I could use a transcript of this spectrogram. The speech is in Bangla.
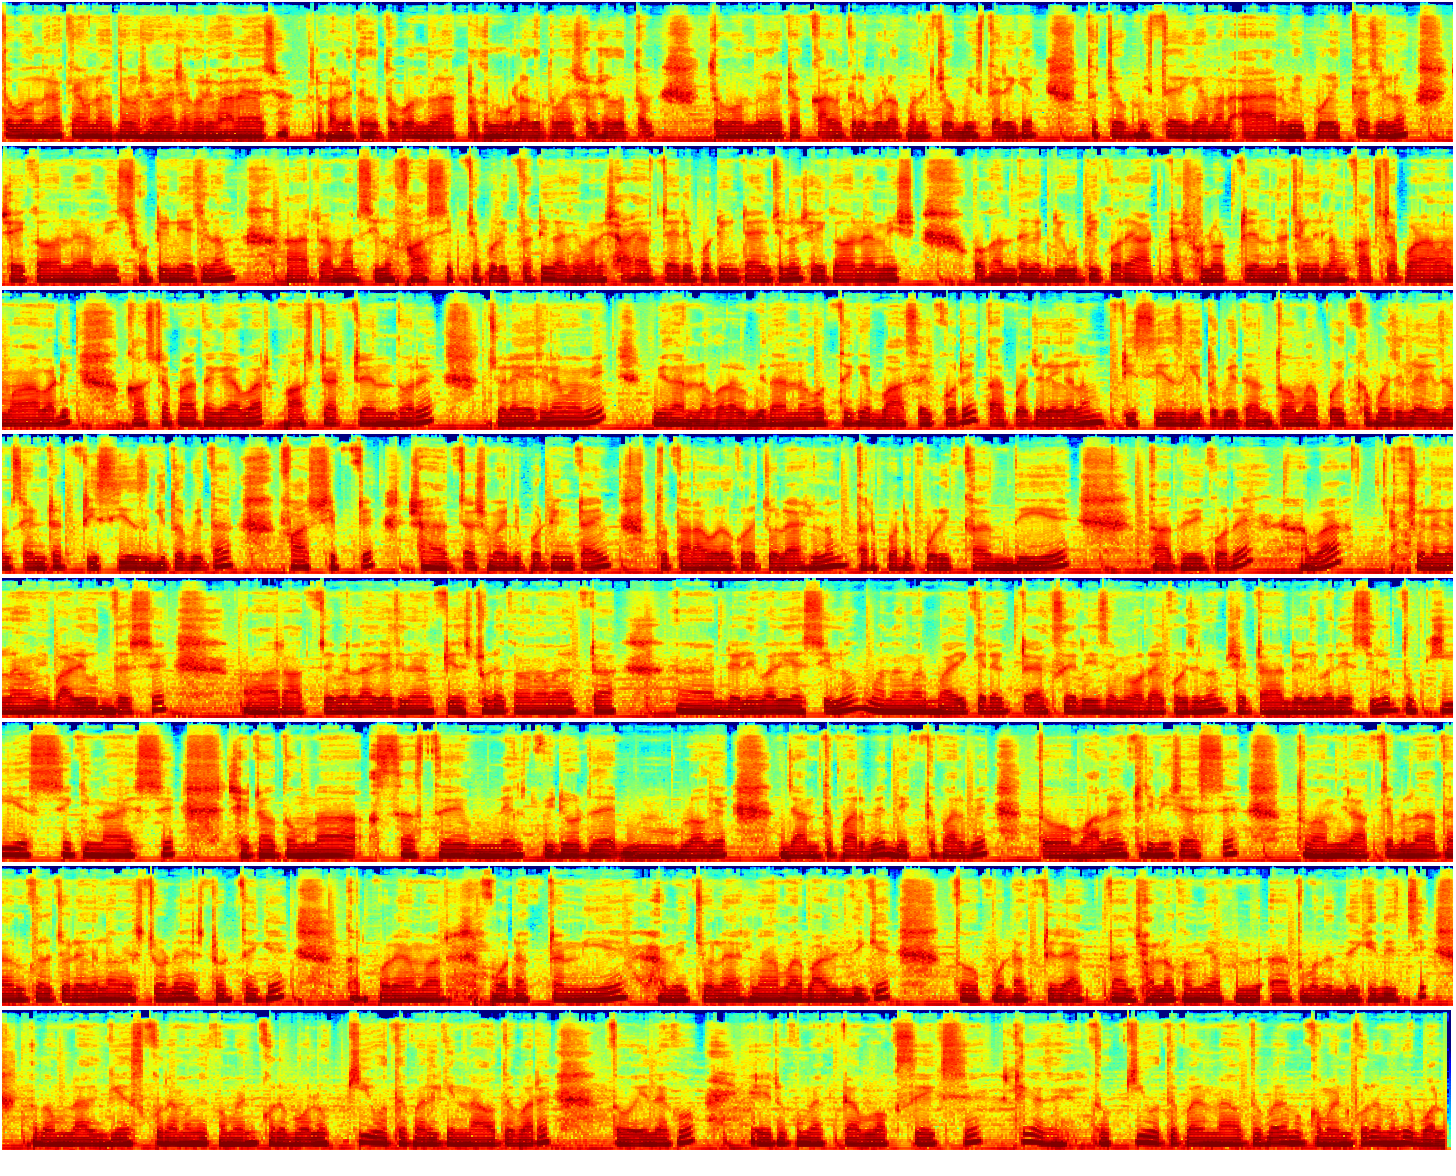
তো বন্ধুরা, কেমন আছো তোমরা সবাই? আশা করি ভালো আছো ভালো থেকো। তো বন্ধুরা, একটা নতুন ব্লগে তোমার সব করতাম তো বন্ধুরা, এটা কালকের ব্লগ মানে চব্বিশ তারিখের। তো চব্বিশ তারিখে আমার আর আরবির পরীক্ষা ছিল, সেই কারণে আমি ছুটি নিয়েছিলাম। আর আমার ছিল ফার্স্ট শিফটের পরীক্ষা, ঠিক আছে? মানে সাড়ে আটটায় রিপোর্টিং টাইম ছিল, সেই কারণে আমি ওখান থেকে ডিউটি করে আটটা ষোলো ট্রেন ধরে চলে গেছিলাম কাঁচরাপাড়া আমার মামা বাড়ি। কাঁচরাপাড়া থেকে আবার ফার্স্টটার ট্রেন ধরে চলে গেছিলাম আমি বিধাননগর। আর বিধাননগর থেকে বাসে করে তারপরে চলে গেলাম টিসিএস গীতবিধান তো আমার পরীক্ষা পড়েছিল এক্সাম সেন্টার টিসিএস গীতবিধান ফার্স্ট শিফটে সাড়ে আটটার সময় রিপোর্টিং টাইম তো তাড়াহুড়ো করে চলে আসলাম। তারপরে পরীক্ষা দিয়ে তাড়াতাড়ি করে আবার চলে গেলাম আমি বাড়ির উদ্দেশ্যে। আর রাত্রেবেলা গেছিলাম একটি স্টোরে কারণ আমার একটা ডেলিভারি এসেছিল। মানে আমার বাইকের একটা অ্যাক্সেসরিজ আমি অর্ডার করেছিলাম, সেটা ডেলিভারি এসেছিল। তো কী এসছে, কি না এসছে, সেটাও তোমরা আস্তে আস্তে নেক্সট ভিডিওতে ব্লগে জানতে পারবে, দেখতে পারবে। তো ভালো একটি জিনিস এসছে। তো আমি রাত্রেবেলা তাড়াতাড়ি করে চলে গেলাম স্টোরে স্টোর থেকে। তারপরে আমার প্রোডাক্টটা নিয়ে আমি চলে আসলাম আমার বাড়ির দিকে। তো প্রোডাক্টের একটা ঝলক আমি তোমাদের দেখিয়ে দিচ্ছি। তো তোমরা গেস করে আমাকে কমেন্ট করে বলো কি হতে পারে কি না হতে পারে। তো এই দেখো, এরকম একটা বক্সে এসছে, ঠিক আছে? তো কি হতে পারে না হতে পারে কমেন্ট করে আমাকে বলো।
